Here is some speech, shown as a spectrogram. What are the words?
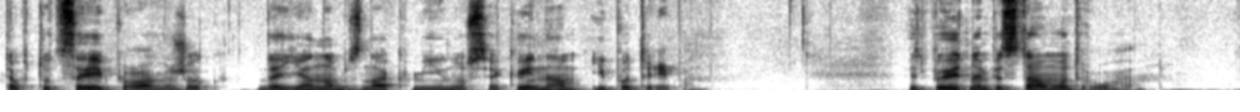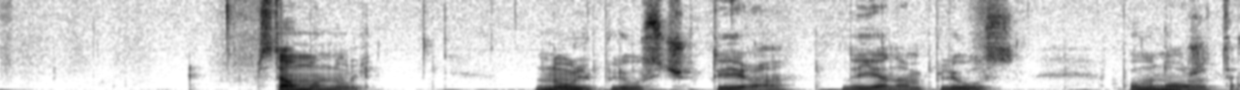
Тобто цей проміжок дає нам знак мінус, який нам і потрібен. Відповідно, підставимо друге. Підставимо 0. 0 плюс 4 дає нам плюс. Помножити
